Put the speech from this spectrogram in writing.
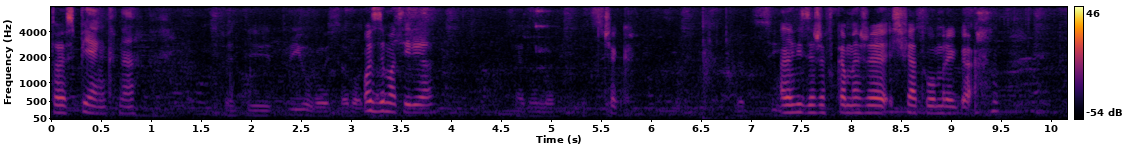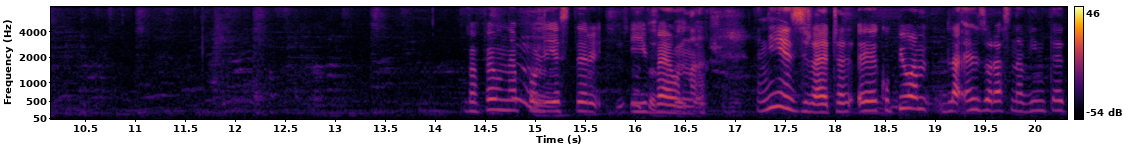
To jest piękne. 23 euro is about. What's the material? I don't know. Let's, Check. let's see. Ale widzę, że w kamerze światło mryga. Bawełna, poliester i not that wełna. actually. Nie jest źle. Cze- e, Kupiłam dla Enzo raz na Vinted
